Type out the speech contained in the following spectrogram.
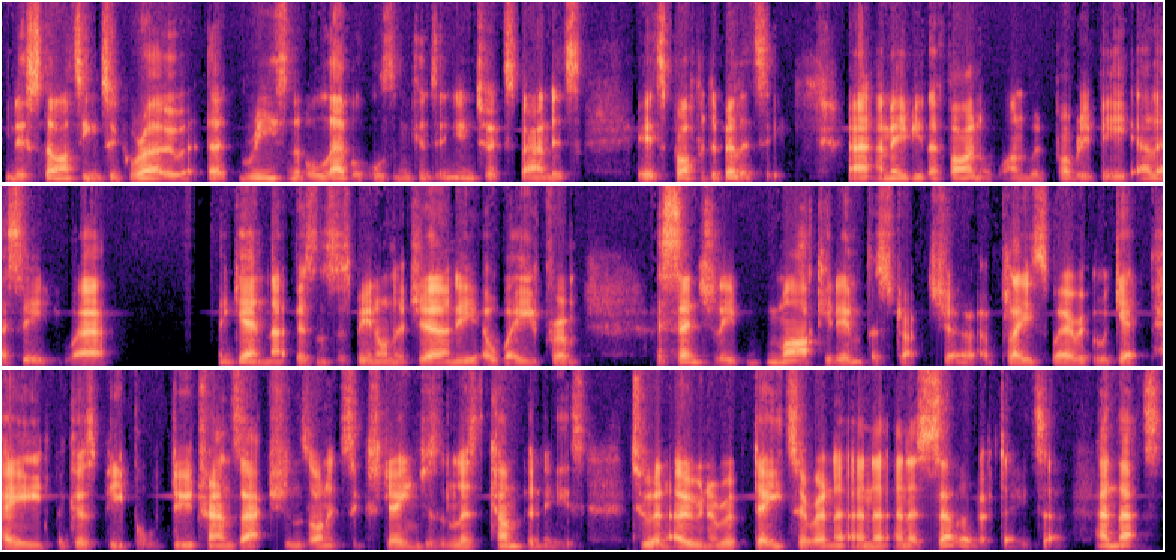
you know starting to grow at, at reasonable levels and continuing to expand its its profitability uh, and maybe the final one would probably be LSE where again that business has been on a journey away from essentially market infrastructure, a place where it would get paid because people do transactions on its exchanges and list companies, to an owner of data and a, and a, and a seller of data. And that's,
